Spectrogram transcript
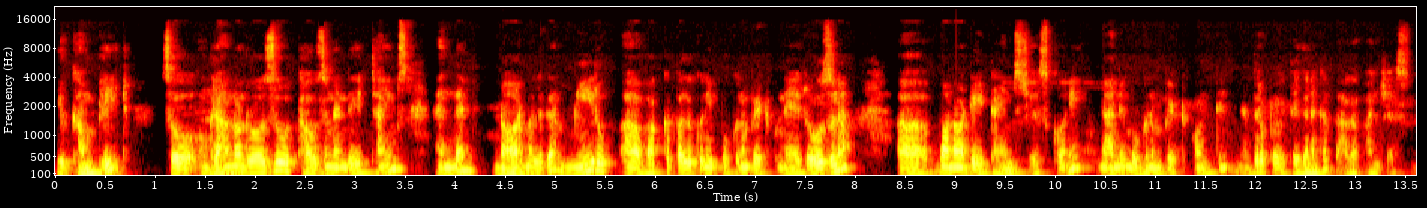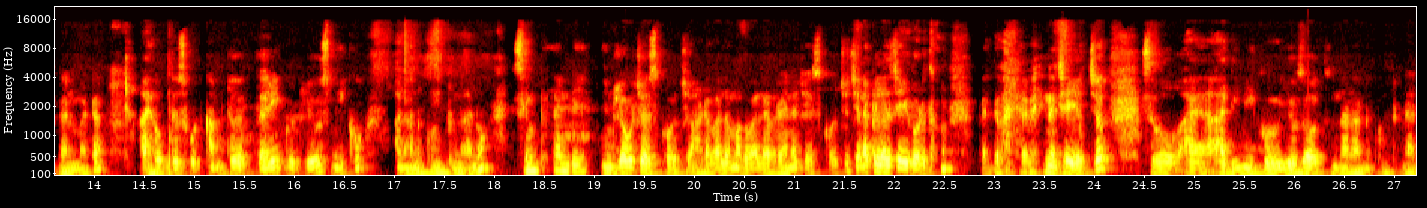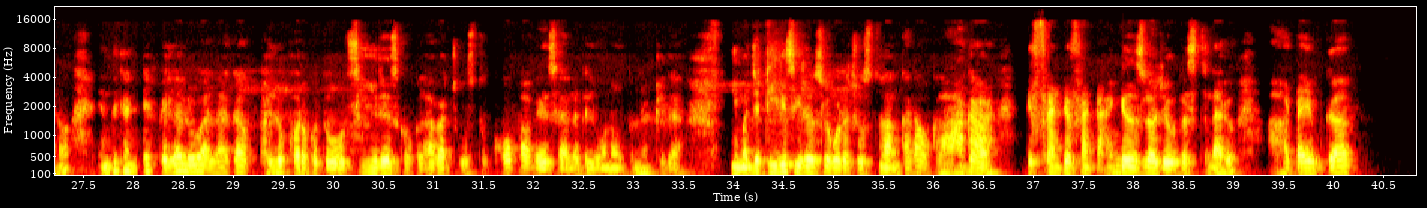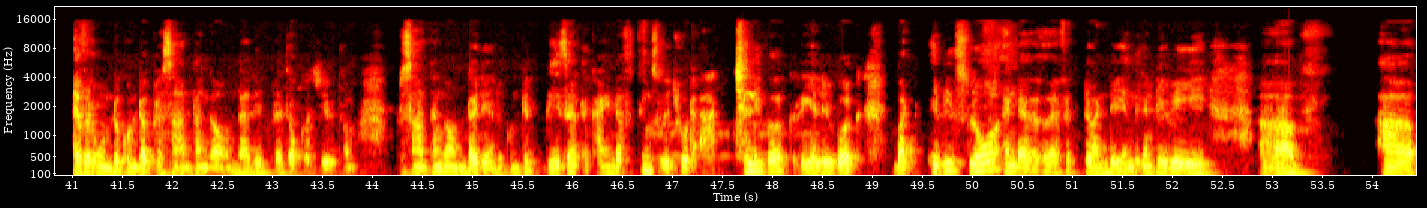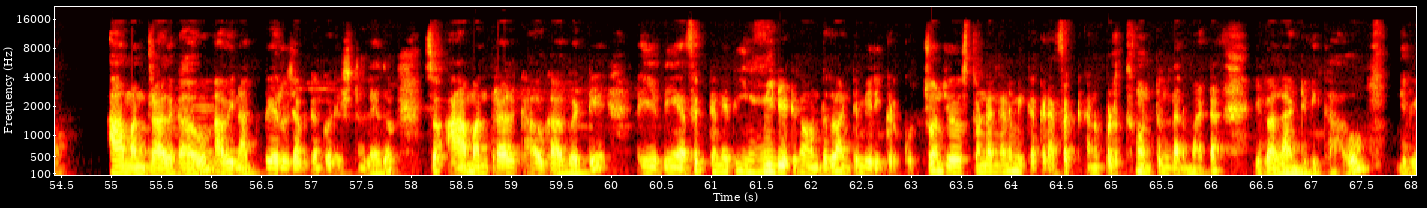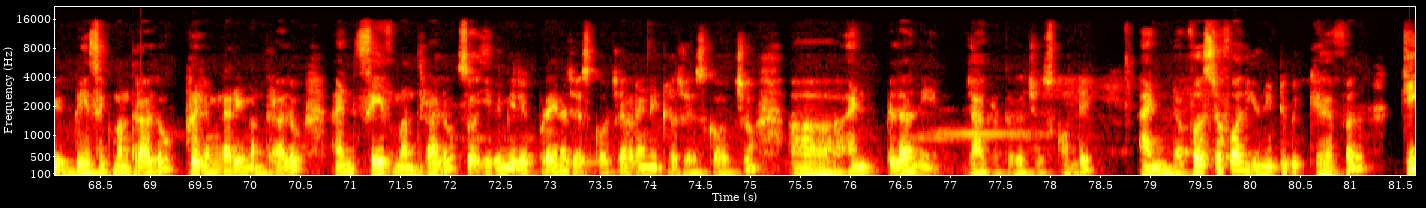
you complete so గ్రహణం రోజు thousand and eight times and then నార్మల్గా మీరు ఆ వక్క పలుకుని బొగ్గును పెట్టుకునే రోజున వన్ నాట్ ఎయిట్ టైమ్స్ చేసుకొని దాన్ని ముగ్గురం పెట్టుకుంటే నిద్రపోతే కనుక బాగా పనిచేస్తుంది అనమాట I hope this would come to a very good use మీకు అని అనుకుంటున్నాను. సింపుల్ అండి. ఇంట్లో చేసుకోవచ్చు. ఆడవాళ్ళు మగవాళ్ళు ఎవరైనా చేసుకోవచ్చు. చిన్నపిల్లలు చేయకూడదు. పెద్దవాళ్ళు ఎవరైనా చేయొచ్చు. సో అది మీకు యూజ్ అవుతుందని అనుకుంటున్నాను. ఎందుకంటే పిల్లలు అలాగా పళ్ళు కొరకుతూ సీరియస్గా ఒకలాగా చూస్తూ కోపావేశాలకి లోనవుతున్నట్లుగా ఈ మధ్య టీవీ సీరియల్స్లో కూడా చూస్తున్నాం కదా ఒకలాగా డిఫరెంట్ డిఫరెంట్ యాంగిల్స్లో చూపిస్తున్నారు. ఆ టైప్గా ఎవరు ఉండకుండా ప్రశాంతంగా ఉండాలి ప్రతి ఒక్క జీవితం ప్రశాంతంగా ఉండాలి అనుకుంటే these are the kind of things which would actually work really work but ఇది స్లో అండ్ ఎఫెక్టివ్ అండి. ఎందుకంటే ఇవి ఆ, మంత్రాలు కావు. అవి నాకు పేర్లు చెప్పడం కూడా ఇష్టం లేదు. సో ఆ మంత్రాలు కావు కాబట్టి ఇది ఎఫెక్ట్ అనేది ఇమ్మీడియట్గా ఉండదు. అంటే మీరు ఇక్కడ కూర్చొని చూస్తుండగానే మీకు అక్కడ ఎఫెక్ట్ కనపడుతూ ఉంటుంది అనమాట ఇవి అలాంటివి కావు. ఇవి బేసిక్ మంత్రాలు ప్రిలిమినరీ మంత్రాలు అండ్ సేఫ్ మంత్రాలు. సో ఇవి మీరు ఎప్పుడైనా చేసుకోవచ్చు ఎవరైనా ఇంట్లో చేసుకోవచ్చు. అండ్ పిల్లల్ని జాగ్రత్తగా చూసుకోండి. And first of all you need to be careful. కి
